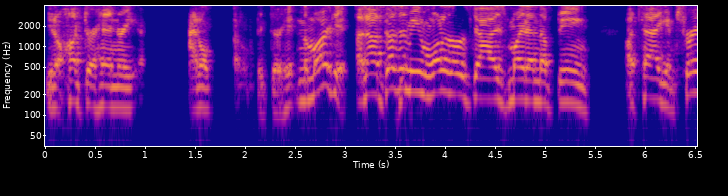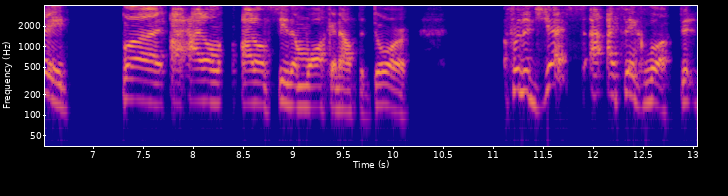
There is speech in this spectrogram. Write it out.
you know Hunter Henry. I don't I don't think they're hitting the market. Now it doesn't mean one of those guys might end up being a tag and trade, but I, I don't I don't see them walking out the door. For the Jets, I, I think look, th-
